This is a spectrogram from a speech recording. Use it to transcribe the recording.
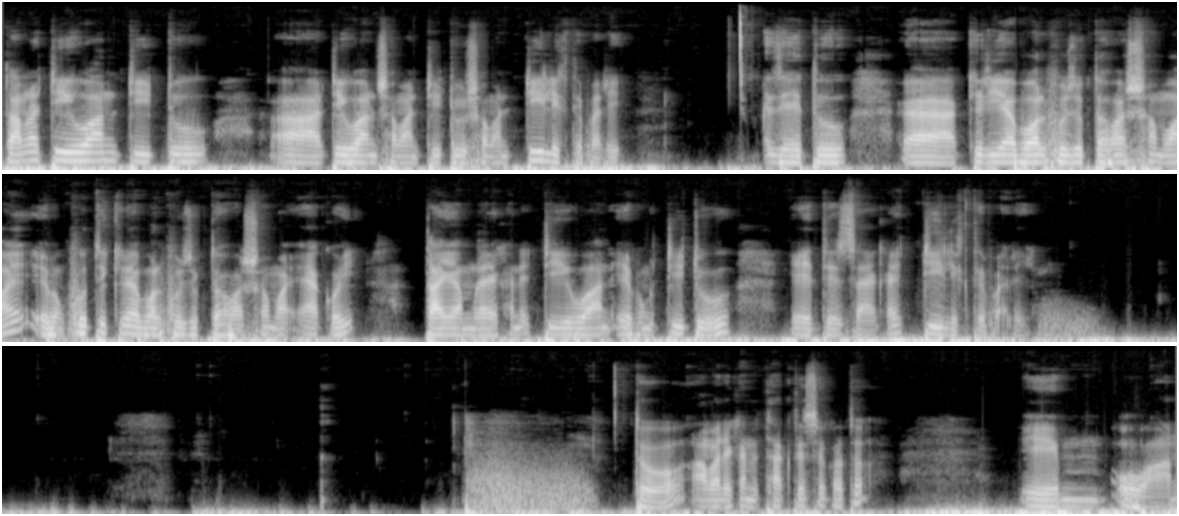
তো আমরা T one T two T one সমান টি টু সমান টি লিখতে পারি। যেহেতু ক্রিয়া বল প্রযুক্ত হওয়ার সময় এবং প্রতিক্রিয়া বল প্রযুক্ত হওয়ার সময় একই, তাই আমরা এখানে টি ওয়ান এবং টি টু এদের জায়গায় টি লিখতে পারি। তো আমার এখানে থাকতেছে কত? এম ওয়ান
